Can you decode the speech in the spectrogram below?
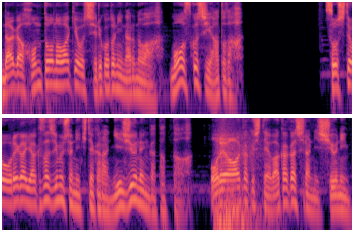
だが本当の訳を知ることになるのはもう少し後だ。そして俺がヤクザ事務所に来てから20年が経った。俺は若くして若頭に就任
